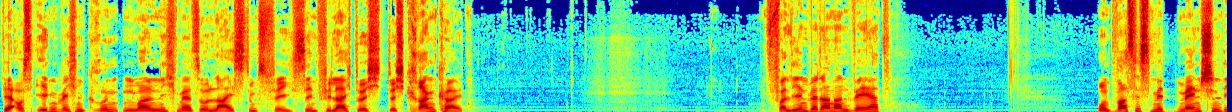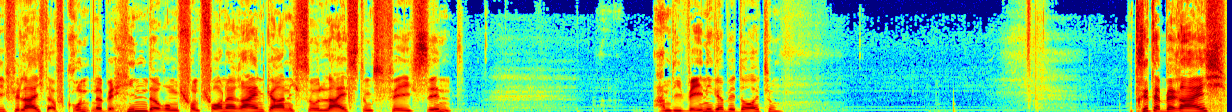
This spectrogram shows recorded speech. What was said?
wir aus irgendwelchen Gründen mal nicht mehr so leistungsfähig sind, vielleicht durch, durch Krankheit. Verlieren wir dann an Wert? Und was ist mit Menschen, die vielleicht aufgrund einer Behinderung von vornherein gar nicht so leistungsfähig sind? Haben die weniger Bedeutung? Dritter Bereich,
